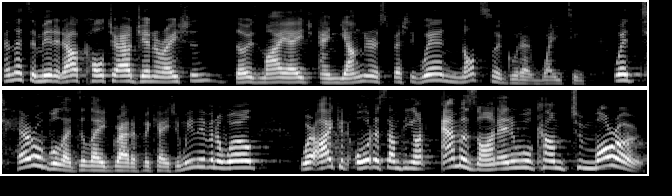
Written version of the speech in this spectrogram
And let's admit it, our culture, our generation, those my age and younger especially, we're not so good at waiting. We're terrible at delayed gratification. We live in a world where I can order something on Amazon and it will come tomorrow.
